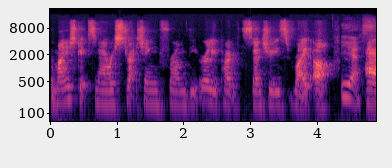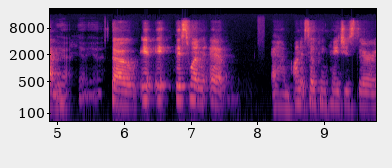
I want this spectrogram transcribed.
the manuscripts now are stretching from the early part of the centuries right up. Yes. Um, yeah, yeah, yeah. So it, it this one uh, um, on its opening pages there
